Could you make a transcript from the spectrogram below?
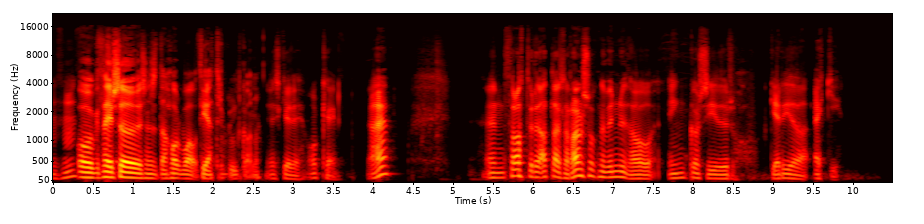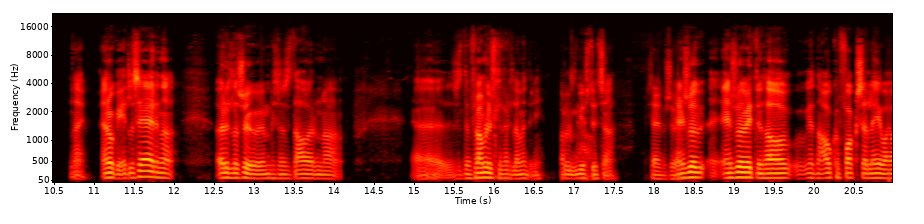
Mm og þeir sögðu sem að horfa á theatrical útgáfuna Ég skilji, ok. Jæja. En þrátt fyrir alla þessa rannsóknar vinnu þá enga síður gerði ég það ekki. Nei, en ok, ég ætla að segja þér hérna örðla sögu um sem sagt áður en að uh, um framlýsluferðla myndinni bara mjög stutt en eins og, við vitum þá hérna, ákvað Fox að leifa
